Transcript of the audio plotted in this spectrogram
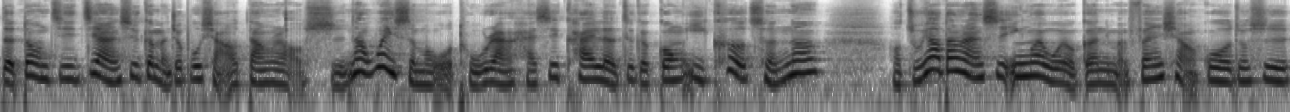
的动机，既然是根本就不想要当老师，那为什么我突然还是开了这个公益课程呢？哦，主要当然是因为我有跟你们分享过，就是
